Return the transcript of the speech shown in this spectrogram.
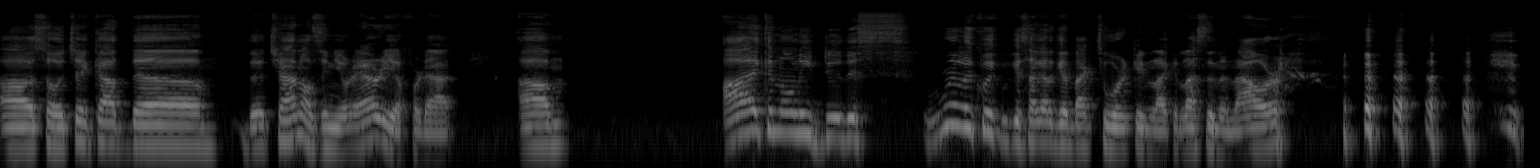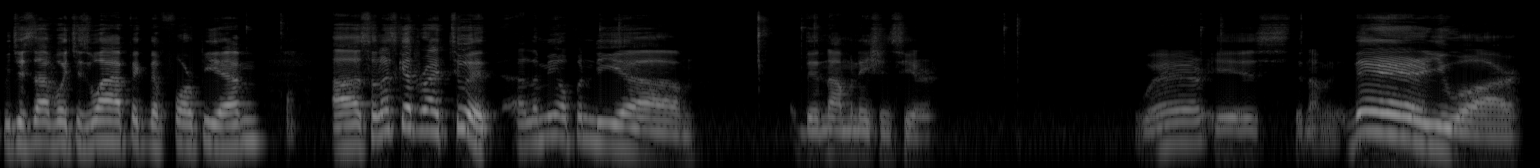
Uh, so check out the the channels in your area for that. Um, I can only do this really quick because I gotta get back to work in like less than an hour. which is uh, which is why I picked the 4 p.m. Uh, so let's get right to it. Uh, let me open the um, the nominations here. Where is the nomination? There you are.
